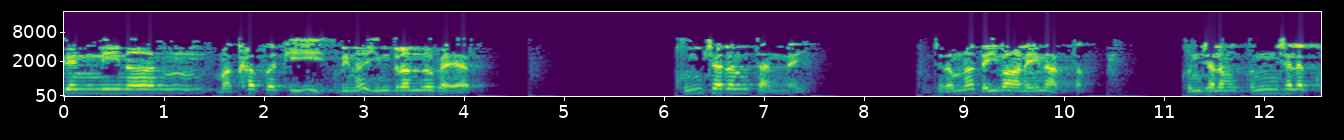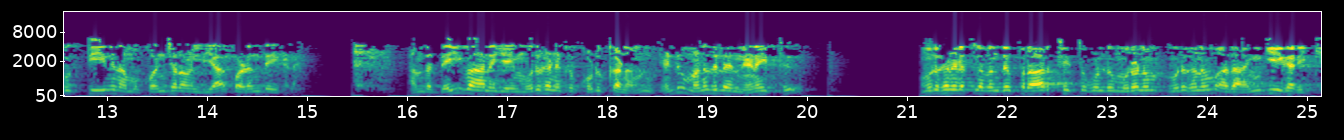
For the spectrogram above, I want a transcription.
தென்னினான் மகபதி அப்படின்னா இந்திரன்னு பெயர். குஞ்சரம் தன்னை குஞ்சரம்னா தெய்வானைன்னு அர்த்தம். குஞ்சலம் குஞ்சல குட்டின்னு நம்ம கொஞ்சரம் இல்லையா? குழந்தைகளை. அந்த தெய்வானையை முருகனுக்கு கொடுக்கணும் என்று மனதில் நினைத்து முருகனிடத்துல வந்து பிரார்த்தித்து கொண்டு முருகனும் முருகனும் அதை அங்கீகரிக்க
